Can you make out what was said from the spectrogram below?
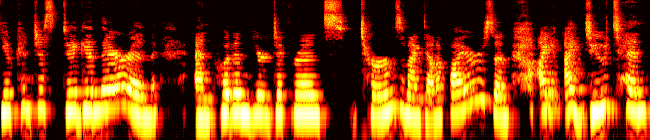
you can just dig in there and and put in your different terms and identifiers. And i i do tend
